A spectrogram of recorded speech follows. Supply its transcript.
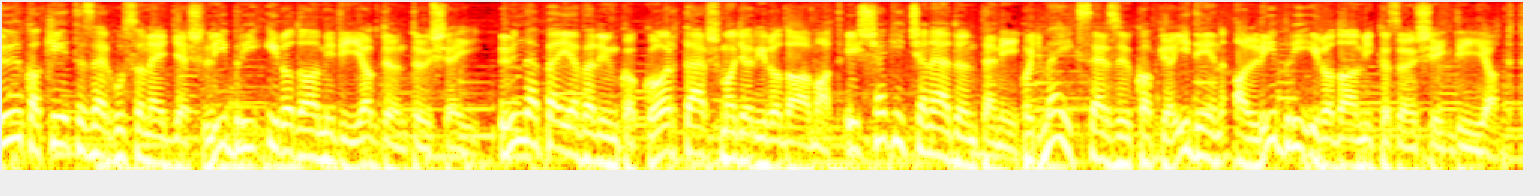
Ők a 2021-es Libri irodalmi díjak döntősei. Ünnepelje velünk a kortárs magyar irodalmat, és segítsen eldönteni, hogy melyik szerző kapja idén a Libri irodalmi közönségdíjat.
